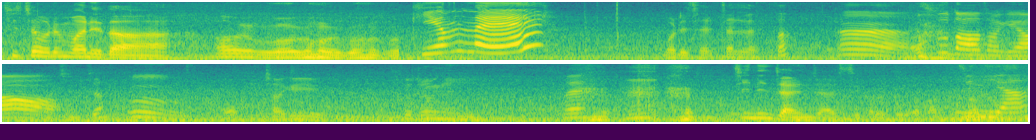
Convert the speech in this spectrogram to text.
진짜 오랜만이다. 아이고, 아이고, 아이고, 아이고. 귀엽네? 머리 잘 잘랐어? 응. 예쁘다, 자기야. 진짜? 응. 어, 자기 표정이 왜? 찐인지 아닌지 알 수 있거든. 찐이야?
